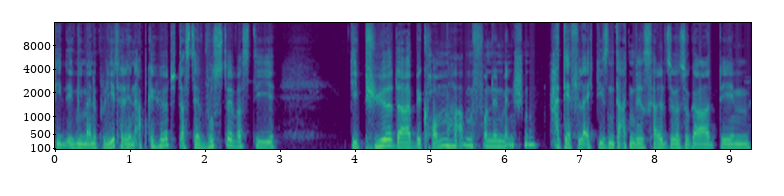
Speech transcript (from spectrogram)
den irgendwie manipuliert, hat den abgehört, dass der wusste, was die, die Pür da bekommen haben von den Menschen? Hat der vielleicht diesen Datenkristall sogar, sogar dem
